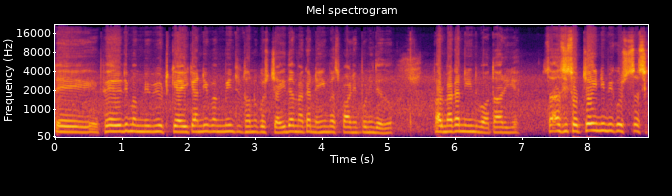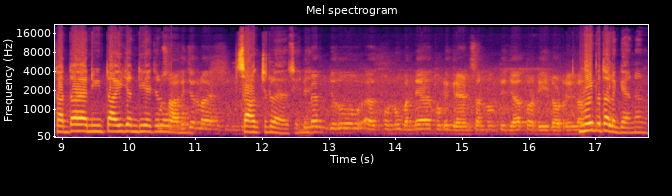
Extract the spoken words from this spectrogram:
ਤੇ ਫਿਰ ਇਹਦੀ ਮੰਮੀ ਵੀ ਉੱਠ ਕੇ ਆਈ, ਕਹਿੰਦੀ, ਮੰਮੀ, ਜੀ ਤੁਹਾਨੂੰ ਕੁਝ ਚਾਹੀਦਾ, ਮੈਂ ਕਿਹਾ, ਨਹੀਂ, ਬਸ ਪਾਣੀ ਪੂਣੀ ਦੇ ਦਿਓ। ਪਰ ਮੈਂ ਕਿਹਾ, ਨੀਂਦ ਬਹੁਤ ਆ ਰਹੀ ਹੈ। ਸ- ਅਸੀਂ ਸੋਚਿਆ ਹੀ ਨਹੀਂ ਵੀ ਕੁਝ ਅਸੀਂ ਖਾਦਾ ਹੋਇਆ ਨੀਂਦ ਤਾਂ ਆਈ ਜਾਂਦੀ ਹੈ ਚਲੋ। ਸਾਗ ਚ ਰਲਾਇਆ ਸੀ ਜੀ। ਸਾਗ ਚ ਲਾਇਆ ਸੀ ਤੇ ਇਹਨੇ। ਮੈਮ ਜਦੋਂ ਅਹ, ਤੁਹਾਨੂੰ ਬੰਨਿਆ ਤੁਹਾਡੇ ਗ੍ਰੈਂਡਸਨ ਨੂੰ ਤੇ ਜਾਂ ਤੁਹਾਡੀ ਡਾਟਰ ਇਨ ਲਾ ਨਹੀਂ ਪਤਾ ਲੱਗਿਆ ਇਹਨਾਂ ਨੂੰ।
